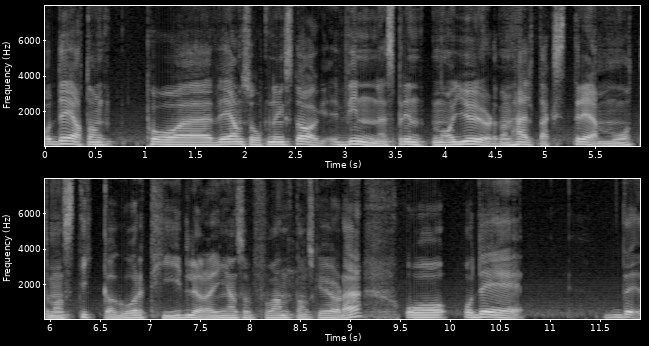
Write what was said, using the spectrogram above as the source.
Og det at han på eh, VMs åpningsdag vinner sprinten og gjør det på en helt ekstrem måte. Man stikker av gårde tidligere, det er ingen som forventer han skal gjøre det. Og, og det, det,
